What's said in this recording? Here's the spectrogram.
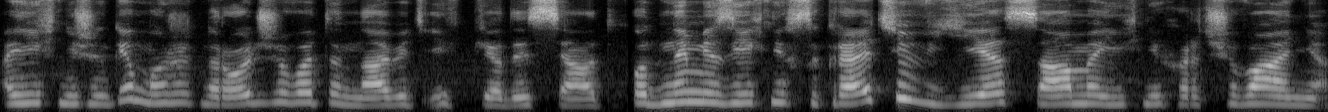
А їхні жінки можуть народжувати навіть і в 50. Одним із їхніх секретів є саме їхнє харчування.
